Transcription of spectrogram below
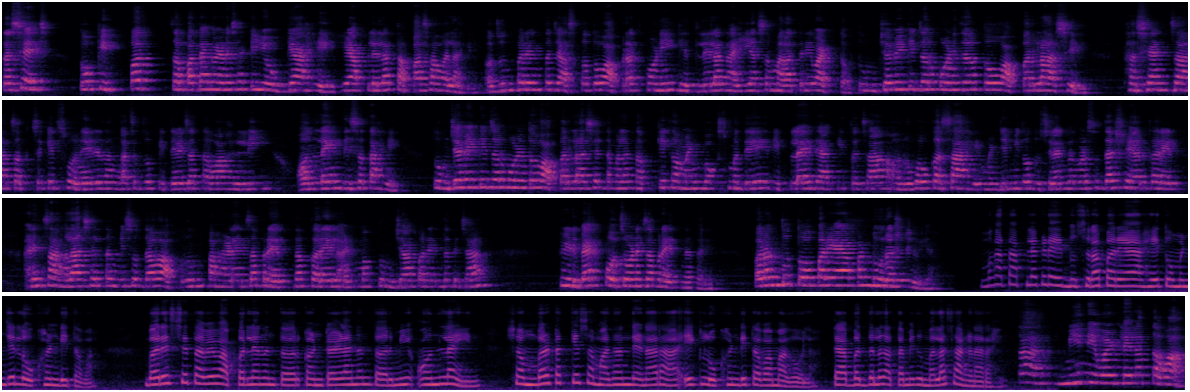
तसेच तो कितपत चपात्या करण्यासाठी योग्य आहे हे आपल्याला तपासावं लागेल. अजूनपर्यंत जास्त तो वापरात कोणी घेतलेला नाही असं मला तरी वाटतं. तुमच्यापैकी जर कोणी जर तो वापरला असेल ठश्यांचा चकचकीत सोनेरी रंगाचा जो पितळेचा तवा हल्ली ऑनलाईन दिसत आहे तुमच्यापैकी जर कोणी तो वापरला असेल तर मला नक्की कमेंट बॉक्समध्ये रिप्लाय द्या की त्याचा अनुभव कसा आहे. म्हणजे मी तो दुसऱ्यांबरोबर सुद्धा शेअर करेल आणि चांगला असेल तर मी सुद्धा वापरून पाहण्याचा प्रयत्न करेल आणि मग तुमच्यापर्यंत त्याचा फीडबॅक पोहोचवण्याचा प्रयत्न करेल. परंतु तो पर्याय आपण दूरच ठेवूया. मग आता आपल्याकडे दुसरा पर्याय आहे तो म्हणजे लोखंडी तवा. बरेचसे तवे वापरल्यानंतर कंटाळल्यानंतर मी ऑनलाईन शंभर टक्के समाधान देणारा एक लोखंडी तवा मागवला. त्याबद्दलच आता मी तुम्हाला सांगणार आहे. तर मी निवडलेला तवा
